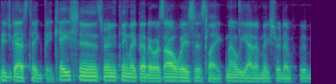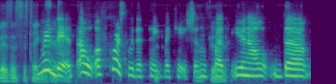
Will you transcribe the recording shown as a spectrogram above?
did you guys take vacations or anything like that? Or was always just like no we got to make sure that the business is taken we did. Oh of course we did take vacations Good. but you know the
